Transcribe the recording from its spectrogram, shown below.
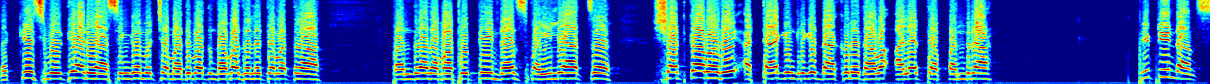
नक्कीच मिळते आणि या सिंगलच्या माध्यमातून धावा झाल्या. त्या मात्र पंधरा धावा फिफ्टीन रन्स पहिल्याच षटकामध्ये. अटॅकिंग क्रिकेट दाखवले. धावा आल्या त्या पंधरा. फिफ्टीन रन्स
